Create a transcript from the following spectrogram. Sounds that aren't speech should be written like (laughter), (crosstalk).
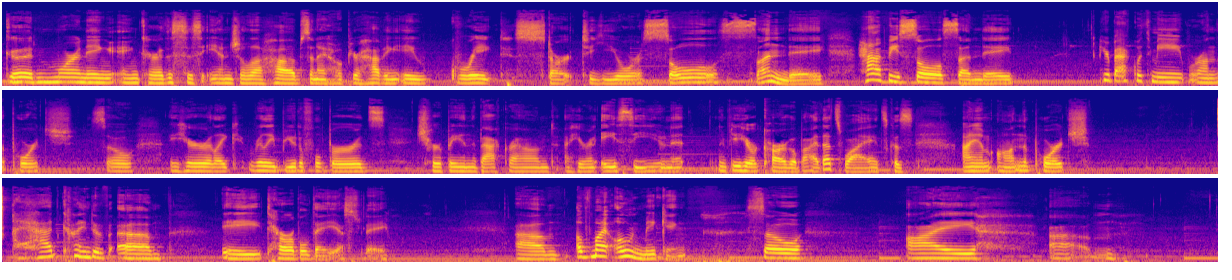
Good morning, Anchor. This is Angela Hubbs, and I hope you're having a great start to your Soul Sunday. Happy Soul Sunday. You're back with me. We're on the porch. So I hear like really beautiful birds chirping in the background. I hear an AC unit. If you hear a car go by, that's why. It's because I am on the porch. I had kind of um, a terrible day yesterday um, of my own making. So I um,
